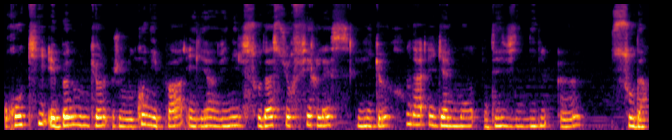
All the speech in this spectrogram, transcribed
Rocky et Bunwinkle, je ne connais pas. Il y a un vinyle soda sur Fearless Leaguer. On a également des vinyles euh, soda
